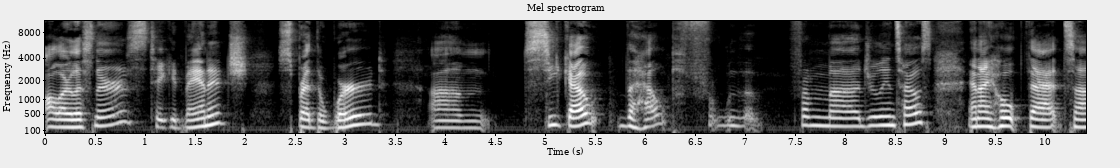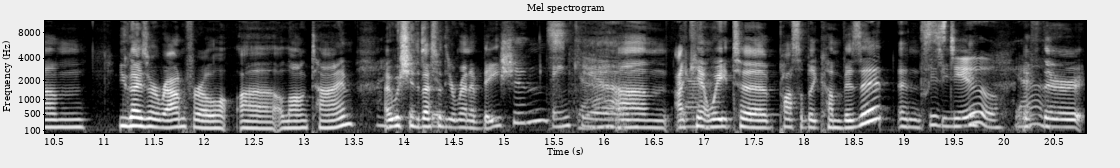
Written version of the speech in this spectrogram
all our listeners take advantage, spread the word, um, seek out the help from the, from uh, Julien's house, and I hope that um, you guys are around for a, uh, a long time. I, wish you the best with your renovations. Thank you. Um, I can't wait to possibly come visit and Please see do. Yeah. if they're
